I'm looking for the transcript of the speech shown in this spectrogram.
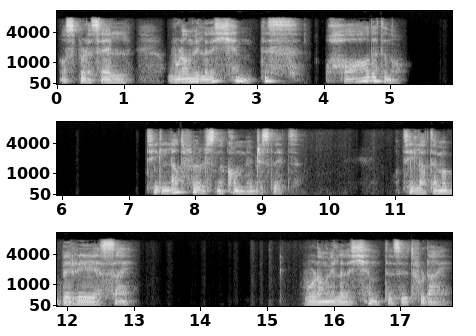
og spør deg selv hvordan ville det kjentes å ha dette nå? Tillat følelsene å komme i brystet ditt, og tillat dem å bre seg. Hvordan ville det kjentes ut for deg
